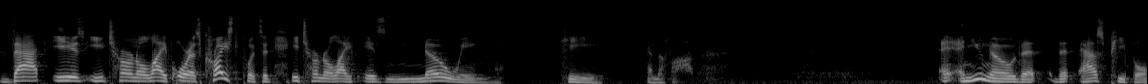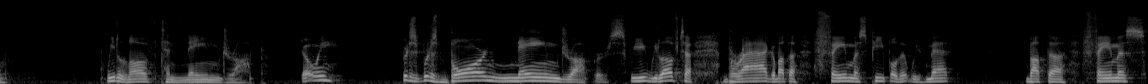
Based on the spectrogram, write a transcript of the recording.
That is eternal life. Or as Christ puts it, eternal life is knowing He and the Father. And, and you know that, that as people, we love to name drop don't we? We're just, we're just born name droppers. We, we love to brag about the famous people that we've met, about the famous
